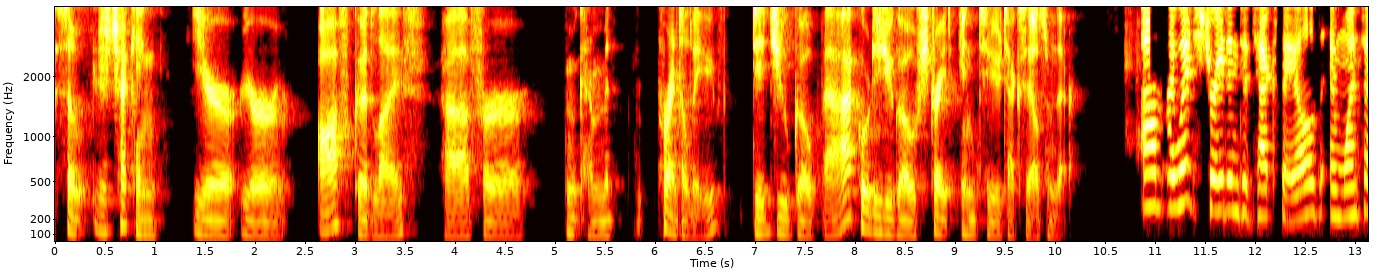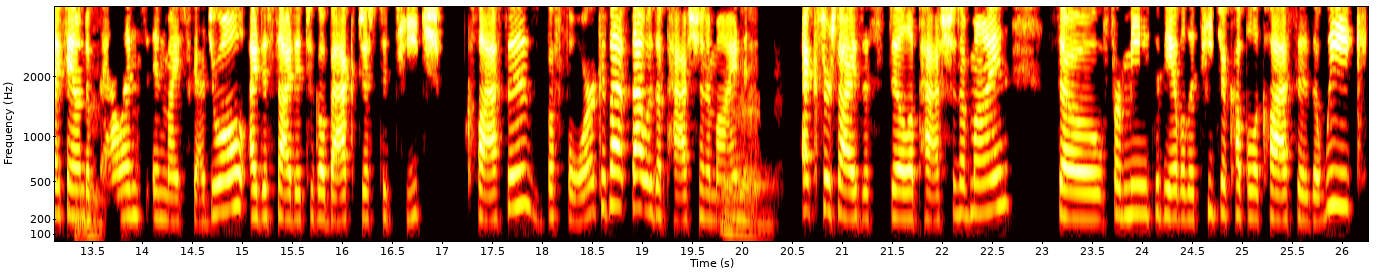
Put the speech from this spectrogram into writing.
So just checking your your off GoodLife uh, for kind of parental leave. Did you go back or did you go straight into tech sales from there? Um, I went straight into tech sales. And once I found mm. a balance in my schedule, I decided to go back just to teach classes before because that that was a passion of mine mm exercise is still a passion of mine. So for me to be able to teach a couple of classes a week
